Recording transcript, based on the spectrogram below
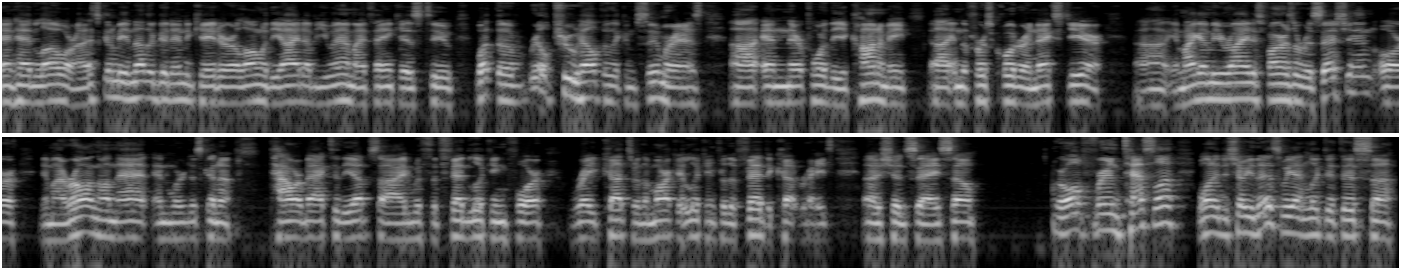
and head lower. That's going to be another good indicator, along with the IWM, I think, as to what the real true health of the consumer is uh, and therefore the economy uh, in the first quarter of next year. Uh, am I going to be right as far as a recession, or am I wrong on that? And we're just going to power back to the upside with the Fed looking for rate cuts or the market looking for the Fed to cut rates, I should say. So, our old friend Tesla wanted to show you this. We hadn't looked at this uh,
